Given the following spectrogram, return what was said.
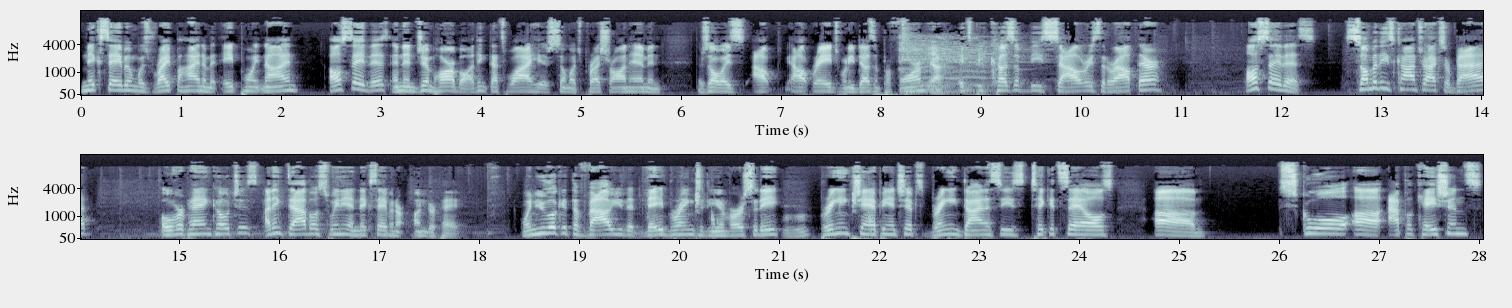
Nick Saban was right behind him at 8.9. I'll say this, and then Jim Harbaugh. I think that's why there's so much pressure on him, and there's always out, outrage when he doesn't perform. Yeah. It's because of these salaries that are out there. I'll say this. Some of these contracts are bad, overpaying coaches. I think Dabo Swinney and Nick Saban are underpaid. When you look at the value that they bring to the university, Mhm. bringing championships, bringing dynasties, ticket sales, um, school uh, applications.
